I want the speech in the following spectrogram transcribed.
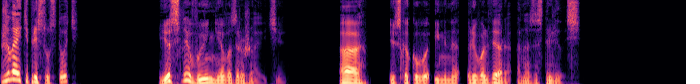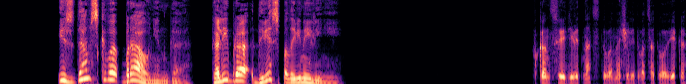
Желаете присутствовать? если вы не возражаете. А из какого именно револьвера она застрелилась? Из дамского браунинга, калибра две с половиной линии. В конце XIX – начале XX века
